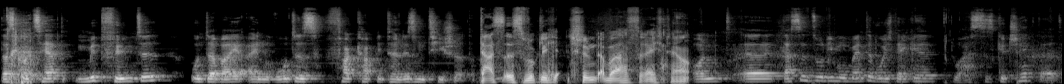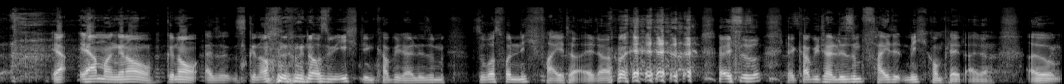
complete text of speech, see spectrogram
das Konzert mitfilmte und dabei ein rotes Fuck Kapitalism T-Shirt. Das ist wirklich, stimmt, aber hast recht, ja. Und äh, das sind so die Momente, wo ich denke, du hast es gecheckt, Alter. Ja, ja, Mann, genau, genau. Also das ist genauso, genauso wie ich den Kapitalism sowas von nicht fighte, Alter. weißt du so? Der Kapitalism fightet mich komplett, Alter. Also, Man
